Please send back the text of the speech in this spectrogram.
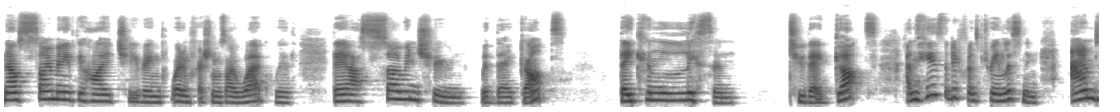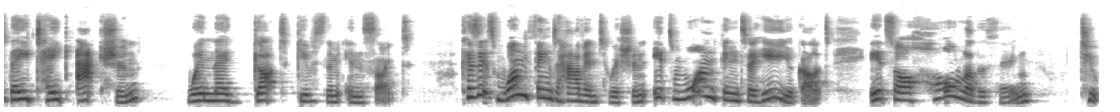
Now, so many of the high achieving wedding professionals I work with, they are so in tune with their gut, they can listen to their gut. And here's the difference between listening and they take action when their gut gives them insight. Because it's one thing to have intuition, it's one thing to hear your gut, it's a whole other thing to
